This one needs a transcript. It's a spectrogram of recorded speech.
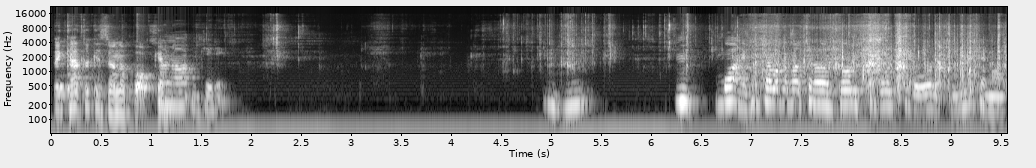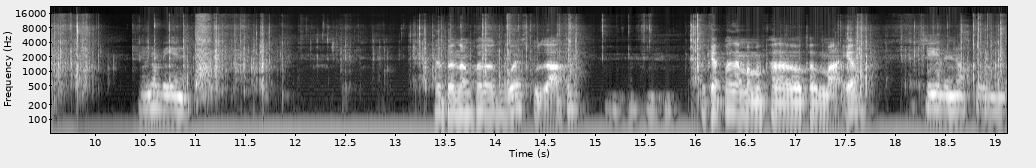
Peccato che sono poche. sono gelé. Mhm. Mm, buone, pensavo che fossero dolci, dolci, dolci, invece no. Vanno bene. Ne prendo ancora due, scusate. Perché poi la mamma fa la Rottermeier. Sì, le nascondo.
